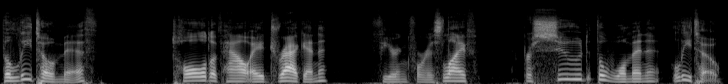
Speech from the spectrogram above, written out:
The Leto myth told of how a dragon, fearing for his life, pursued the woman Leto,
